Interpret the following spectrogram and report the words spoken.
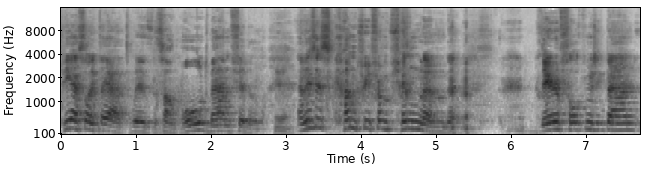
Pia with the song Old Man Fiddle. Yeah. And this is country from Finland. They're a folk music band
